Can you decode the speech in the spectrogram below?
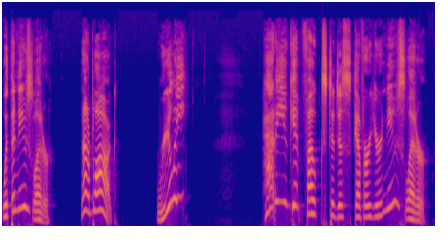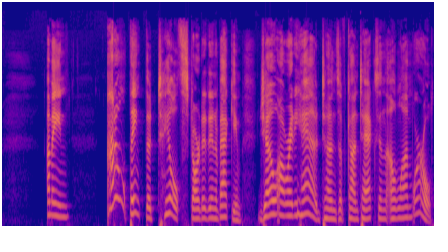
with a newsletter, not a blog. Really? How do you get folks to discover your newsletter? I mean, I don't think the tilt started in a vacuum. Joe already had tons of contacts in the online world.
